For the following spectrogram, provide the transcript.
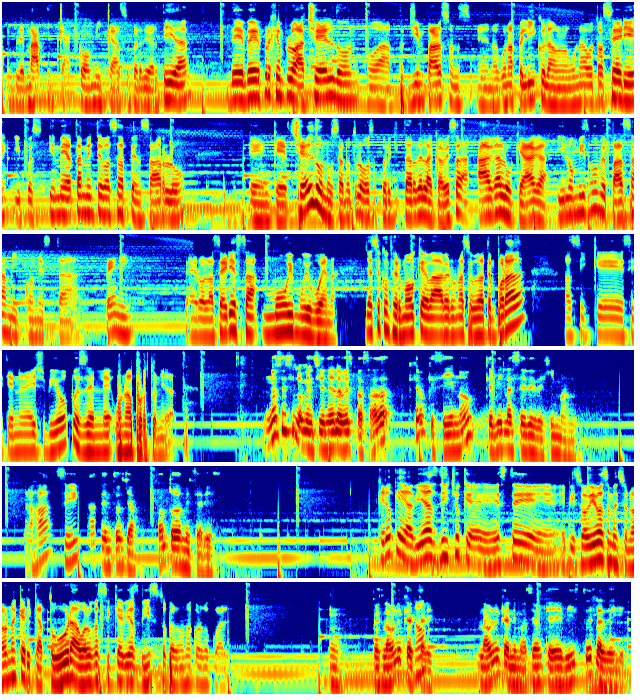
emblemática, cómica, súper divertida, de ver, por ejemplo, a Sheldon o a Jim Parsons en alguna película o en alguna otra serie, y pues inmediatamente vas a pensarlo en que Sheldon, o sea, no te lo vas a poder quitar de la cabeza, haga lo que haga. Y lo mismo me pasa a mí con esta Penny, pero la serie está muy, muy buena. Ya se confirmó que va a haber una segunda temporada Así que si tienen HBO, pues denle una oportunidad. No sé si lo mencioné la vez pasada. Creo que sí, ¿no? Que vi la serie de He-Man. Ajá, sí. Ah, entonces ya, son todas mis series. Creo que habías dicho que este episodio ibas a mencionar una caricatura o algo así que habías visto, pero no me acuerdo cuál. Mm, pues la única, la única animación que he visto es la de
